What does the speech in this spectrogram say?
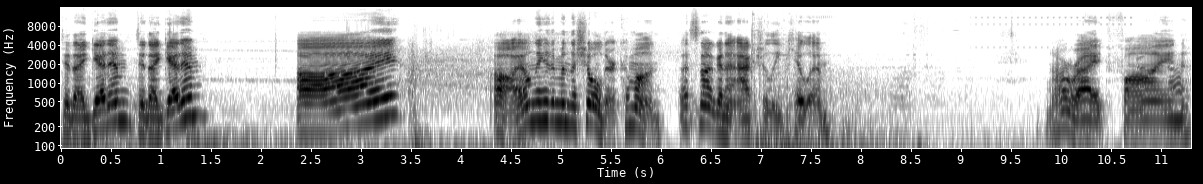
Did I get him? Did I get him? I Oh, I only hit him in the shoulder. Come on. That's not gonna actually kill him. Alright, fine.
